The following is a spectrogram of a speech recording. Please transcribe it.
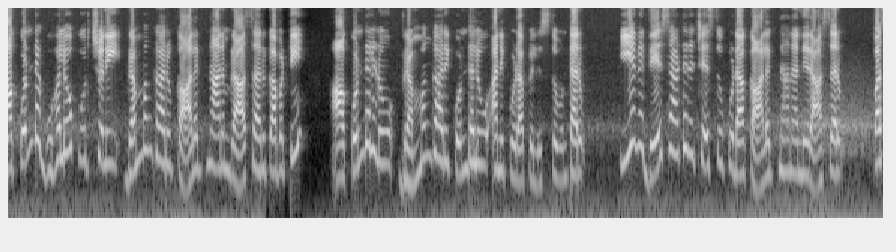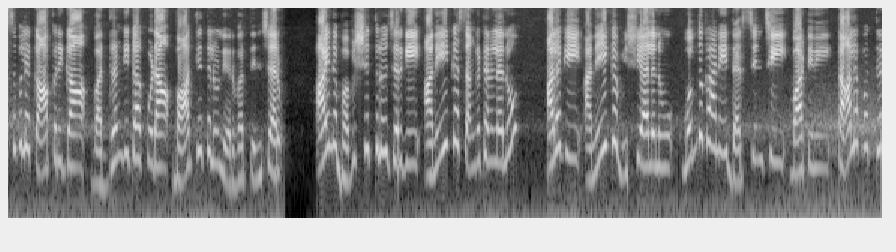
ఆ కొండ గుహలో కూర్చొని బ్రహ్మంగారు కాలజ్ఞానం రాశారు కాబట్టి ఆ కొండలను బ్రహ్మంగారి కొండలు అని కూడా పిలుస్తూ ఉంటారు. ఈయన దేశాటన చేస్తూ కూడా కాలజ్ఞానాన్ని రాశారు. పశువుల కాపరిగా వడ్రంగిగా కూడా బాధ్యతలు నిర్వర్తించారు. ఆయన భవిష్యత్తులో జరిగే అనేక సంఘటనలను అలాగే అనేక విషయాలను ముందుగానే దర్శించి వాటిని తాళపత్ర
